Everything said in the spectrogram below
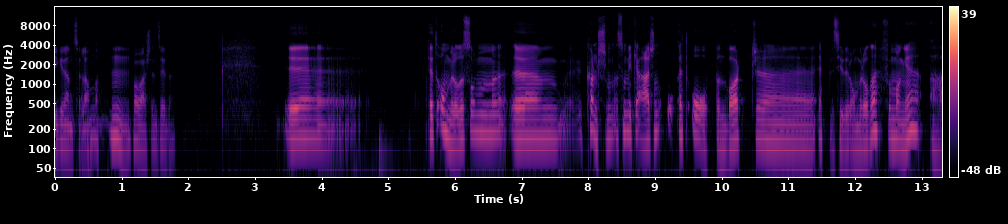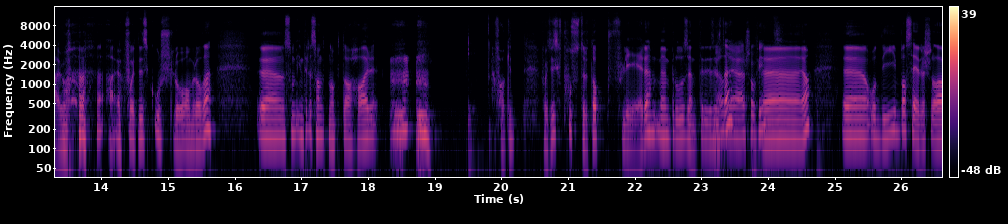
i grenseland, da, mm. på hver sin side. Eh, et område som eh, kanskje som ikke er sånn et åpenbart eh, eplesiderområde for mange, er jo, er jo faktisk Oslo-området. Eh, som interessant nok da har faktisk, fostret opp flere med produsenter i det Ja, det er så fint. Eh, ja. Eh, og de baserer seg da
